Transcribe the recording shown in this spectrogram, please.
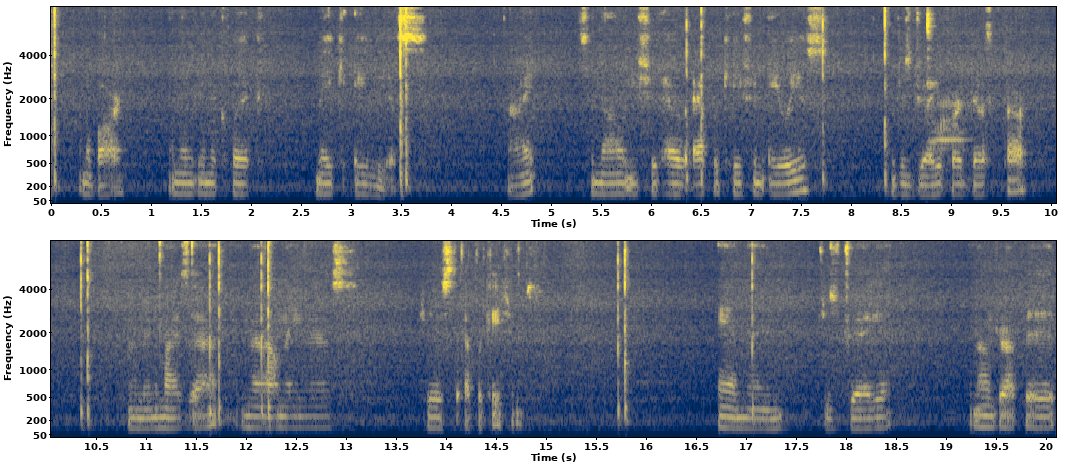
on the bar and then you're going to click make alias. Alright, so now you should have application alias. We'll just drag it to our desktop. I'll minimize that, and then I'll name this just applications. And then just drag it, and I'll drop it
